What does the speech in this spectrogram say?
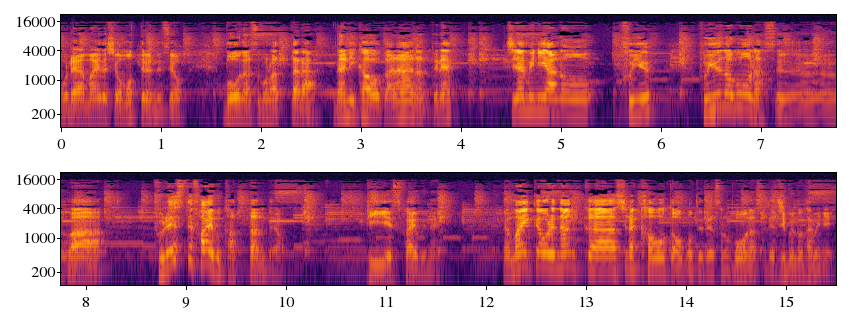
俺は毎年思ってるんですよ。ボーナスもらったら何買おうかななんてね。ちなみにあの、冬？冬のボーナスは、プレステ5買ったんだよ。PS5 ね。毎回俺なんかしら買おうとは思ってて、そのボーナスで自分のために。うん。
